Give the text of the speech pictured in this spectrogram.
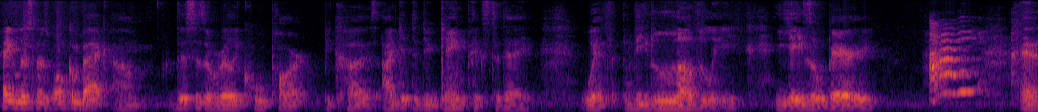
Hey, listeners, welcome back. Um, this is a really cool part because I get to do game picks today with the lovely Yazel Berry. Hi. And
